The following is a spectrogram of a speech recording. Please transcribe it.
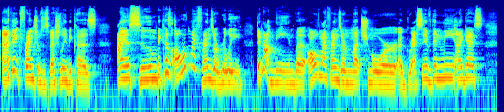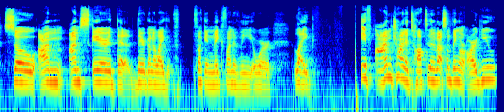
And I think friendships especially because I assume because all of my friends are really they're not mean, but all of my friends are much more aggressive than me, I guess. So I'm I'm scared that they're going to like f- fucking make fun of me or like if I'm trying to talk to them about something or argue,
